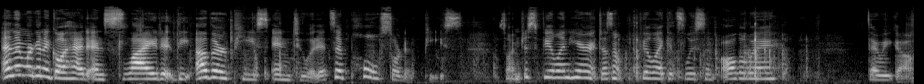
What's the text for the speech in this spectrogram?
and then we're going to go ahead and slide the other piece into it. It's a pull sort of piece. So I'm just feeling here. It doesn't feel like it's loosened all the way. There we go.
